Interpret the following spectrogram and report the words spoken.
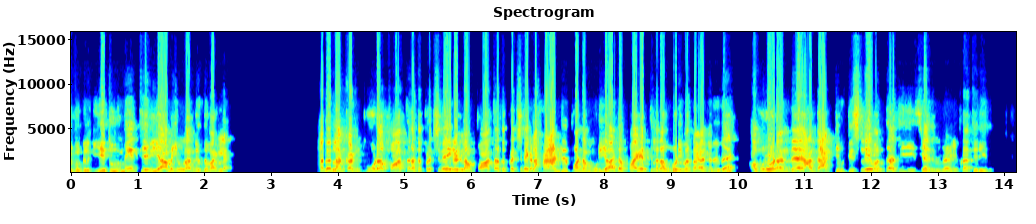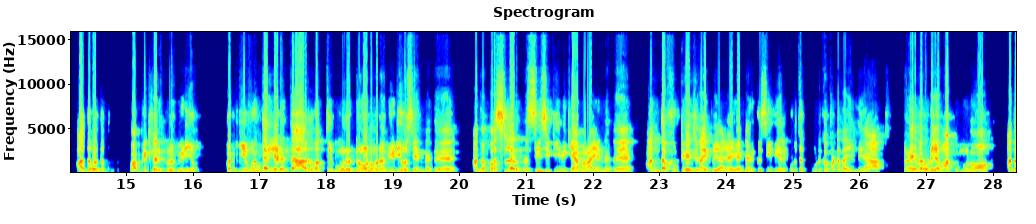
இவங்களுக்கு எதுவுமே தெரியாம இவங்க அங்கிருந்து வரல. அதெல்லாம் கண்கூடா பார்த்து அந்த பிரச்சனைகள்லாம் பார்த்து அந்த பிரச்சனைகளை ஹேண்டில் பண்ண முடியாத பயத்துலதான் ஓடி வந்தாங்கிறது அவரோட அந்த அந்த ஆக்டிவிட்டிஸ்லயே வந்து அது ஈஸியா வெளிப்பட தெரியுது. அது வந்து பப்ளிக்ல இருக்கிற வீடியோ பட் இவங்க எடுத்த அறுபத்தி மூணு ட்ரோனோட வீடியோஸ் என்னது? அந்த பஸ்ல இருந்த சிசிடிவி கேமரா என்னது? அந்த ஃபுட்டேஜ்லாம் இப்ப எங்க இருக்கு? சிபிஐல கொடுத்த கொடுக்கப்பட்டதா இல்லையா? டிரைவருடைய வாக்கு மூலம் அந்த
